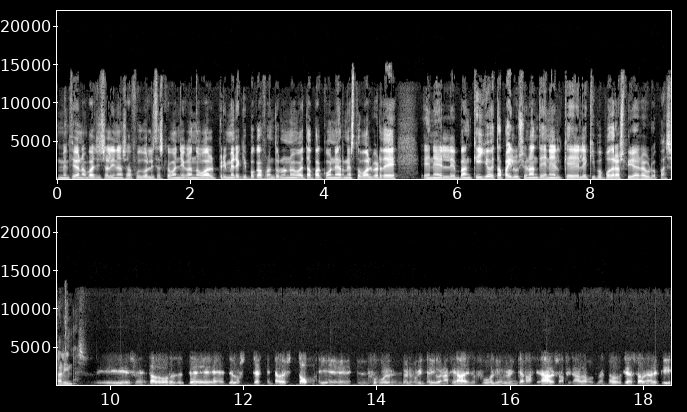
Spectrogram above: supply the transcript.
Menciona Bachi Salinas a futbolistas que van llegando al primer equipo que afronta una nueva etapa con Ernesto Valverde en el banquillo, etapa ilusionante en el que el equipo podrá aspirar a Europa. Salinas es un entrenador de, de, los entrenadores top en, en, el fútbol, no te nacional, en el fútbol internacional. O sea, al final, un entrenador que ha estado en Atleti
